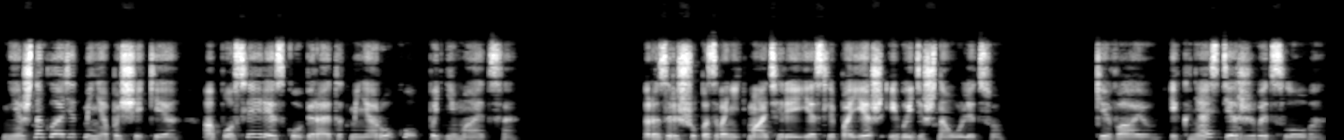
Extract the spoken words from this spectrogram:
Нежно гладит меня по щеке, а после резко убирает от меня руку, поднимается. Разрешу позвонить матери, если поешь и выйдешь на улицу. Киваю, и князь сдерживает слово.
